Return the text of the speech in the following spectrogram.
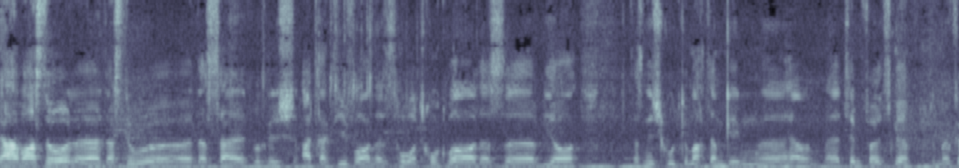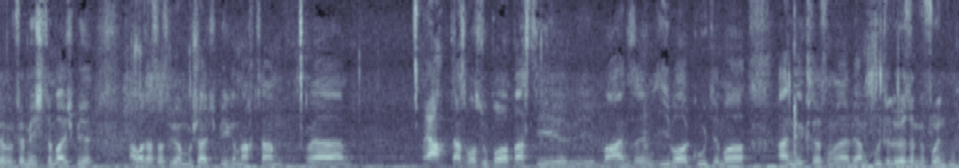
ja, war es so, äh, dass du äh, das halt wirklich attraktiv war dass es hoher Druck war, dass wir das nicht gut gemacht haben gegen Herr Tim Völzke, für, für mich zum Beispiel, aber das, was wir im Muschalt-Spiel gemacht haben, ja, das war super. Basti, Wahnsinn. Iber gut immer angegriffen. Wir haben gute Lösungen gefunden.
